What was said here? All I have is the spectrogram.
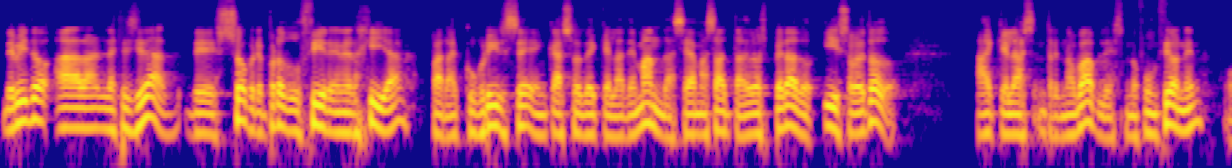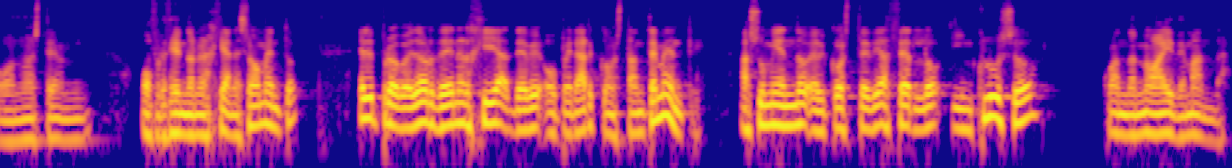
debido a la necesidad de sobreproducir energía para cubrirse en caso de que la demanda sea más alta de lo esperado y sobre todo a que las renovables no funcionen o no estén ofreciendo energía en ese momento, el proveedor de energía debe operar constantemente, asumiendo el coste de hacerlo incluso cuando no hay demanda.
